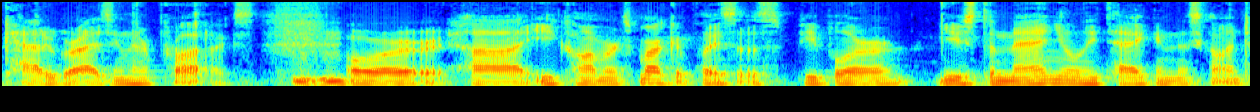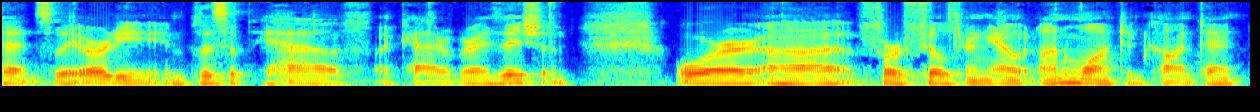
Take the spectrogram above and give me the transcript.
categorizing their products mm-hmm. or uh, e-commerce marketplaces. People are used to manually tagging this content, so they already implicitly have a categorization. Or uh, for filtering out unwanted content,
